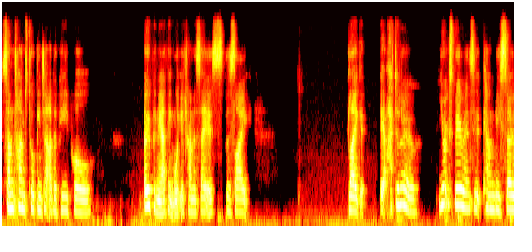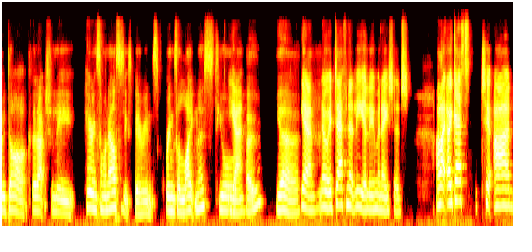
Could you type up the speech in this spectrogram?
sometimes talking to other people openly, I think what you're trying to say is is like like it, I don't know, your experience it can be so dark that actually hearing someone else's experience brings a lightness to your yeah. own. Yeah. Yeah. No, it definitely illuminated. And I, I guess to add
